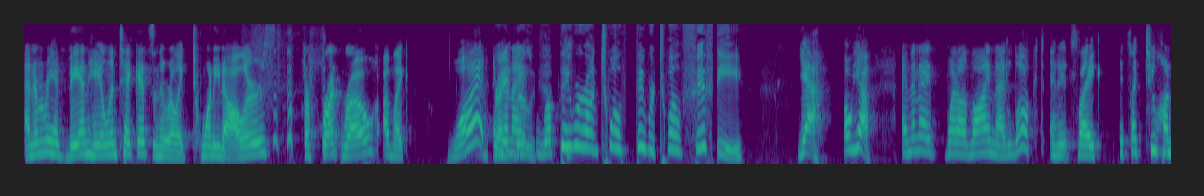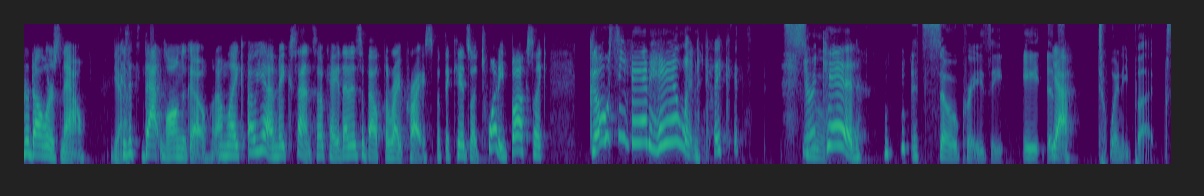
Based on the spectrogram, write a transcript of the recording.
And I remember we had Van Halen tickets and they were like $20 for front row. I'm like, what? And right. then I looked. They were on 12, they were 1250. Yeah. Oh yeah. And then I went online and I looked and it's like, it's like $200 now. Yeah. Because it's that long ago. I'm like, oh yeah, it makes sense. Okay, that is about the right price. But the kids like 20 bucks. Like, go see Van Halen. Like it's so, you're a kid. it's so crazy. Eight yeah. 20 bucks.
